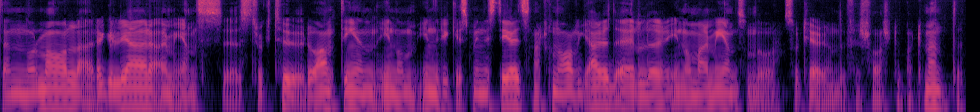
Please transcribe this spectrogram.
den normala reguljära arméns eh, struktur. Och antingen inom inrikesministeriets nationalgarde eller inom armén som då sorterar under försvarsdepartementet.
